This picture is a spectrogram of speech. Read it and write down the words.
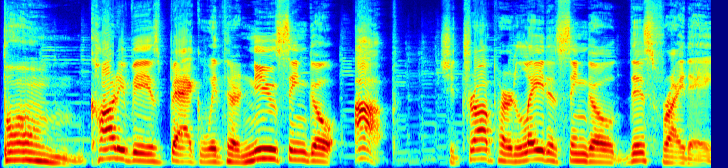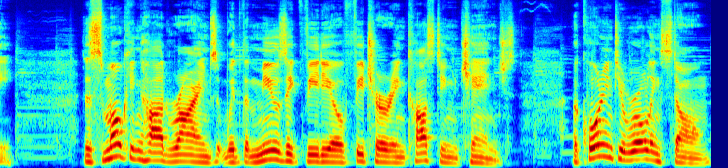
boom, Cardi B is back with her new single Up. She dropped her latest single this Friday. The smoking hot rhymes with the music video featuring costume changes. According to Rolling Stone,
